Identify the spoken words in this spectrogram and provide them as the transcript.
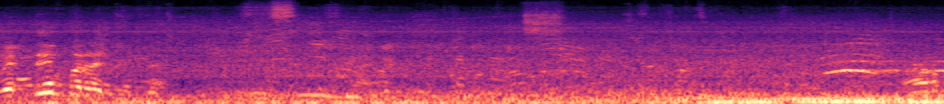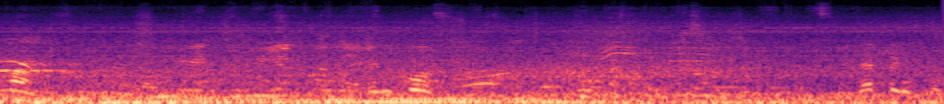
Веди перед. Арман. Пеньков. Де Пеньков?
